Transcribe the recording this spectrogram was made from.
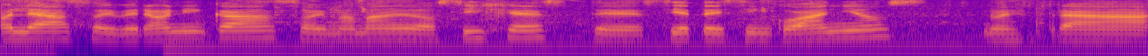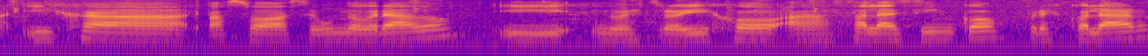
Hola, soy Verónica, soy mamá de dos hijas de 7 y 5 años. Nuestra hija pasó a segundo grado y nuestro hijo a sala de 5 preescolar.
